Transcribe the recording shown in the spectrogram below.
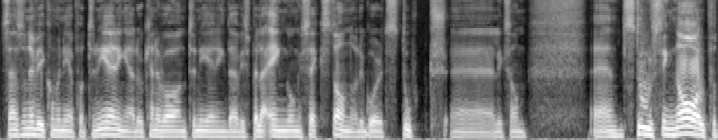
Sen så när vi kommer ner på turneringar då kan det vara en turnering där vi spelar en gång 16 och det går ett stort, eh, liksom, eh, en stor signal på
